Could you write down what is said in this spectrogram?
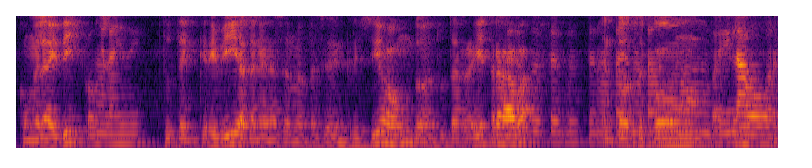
con el ID. Con el ID. Tú te inscribías, tenías que hacer una especie de inscripción donde tú te registrabas. Entonces, te- te- Entonces notan tu con, nombre y la hora.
